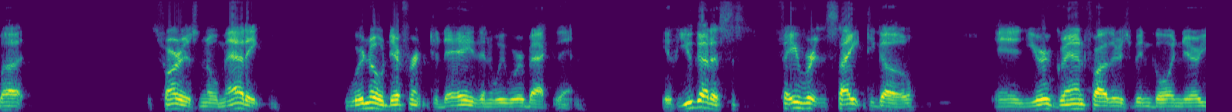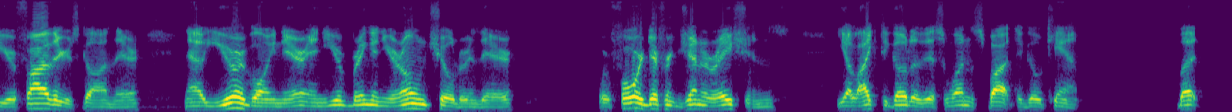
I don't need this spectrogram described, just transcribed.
But as far as nomadic, we're no different today than we were back then. If you got a favorite site to go, and your grandfather's been going there, your father's gone there, now you're going there, and you're bringing your own children there. For four different generations, you like to go to this one spot to go camp. But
